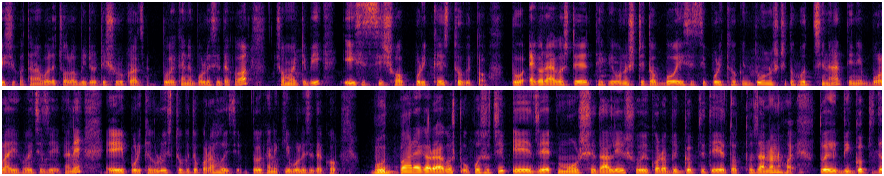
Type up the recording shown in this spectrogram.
বেশি কথা না বলে চলো ভিডিওটি শুরু করা যাক। তো এখানে বলেছে দেখো, সময় টিভি, এইচএসসি সব পরীক্ষায় স্থগিত। তো এগারো আগস্টের থেকে অনুষ্ঠিতব্য এইচএসসি পরীক্ষাও কিন্তু অনুষ্ঠিত হচ্ছে না। তিনি বলাই হয়েছে যে এখানে এই পরীক্ষাগুলো স্থগিত করা হয়েছে। তো এখানে কি বলেছে দেখো, বুধবার এগারো আগস্ট উপসচিব এ জেড মোর্শেদ আলীর সই করা বিজ্ঞপ্তিতে এ তথ্য জানানো হয়। তো এই বিজ্ঞপ্তিতে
